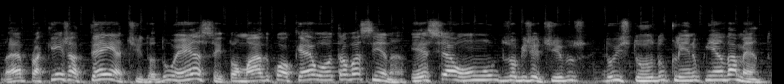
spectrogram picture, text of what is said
né, para quem já tenha tido a doença e tomado qualquer outra vacina. Esse é um dos objetivos do estudo clínico em andamento.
